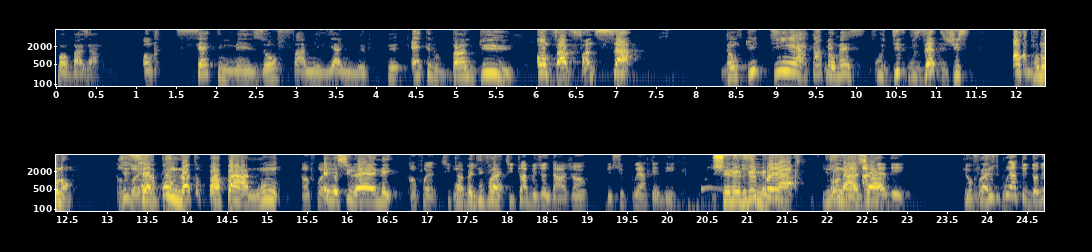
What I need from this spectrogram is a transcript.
Pogbaza, Oncle, Cette maison familiale ne peut être vendue. on va vendre ça. Donc tu tiens à ta promesse. Vous dites, vous êtes juste oncle pour nous, non? C'est pour notre papa à nous. grand Et je suis le aîné. grand frère, si tu, Mon as petit besoin- frère. si tu as besoin d'argent, je suis prêt à t'aider. Je ne Je veux suis même prêt, pas je suis ton argent. Je, prêt à te donner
